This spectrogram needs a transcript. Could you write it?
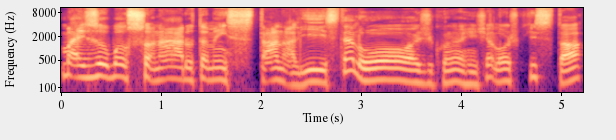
mas o Bolsonaro também está na lista, é lógico, né, gente? É lógico que está,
